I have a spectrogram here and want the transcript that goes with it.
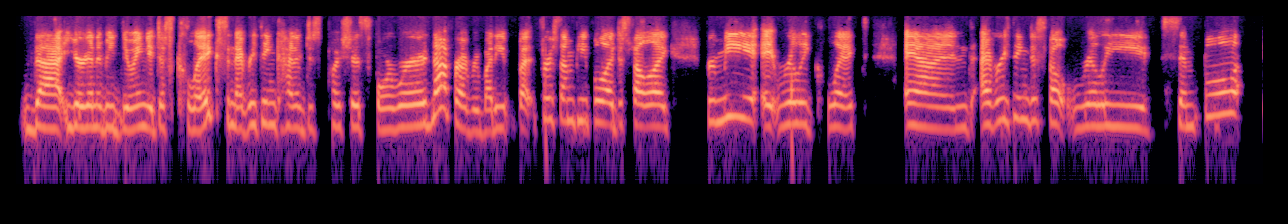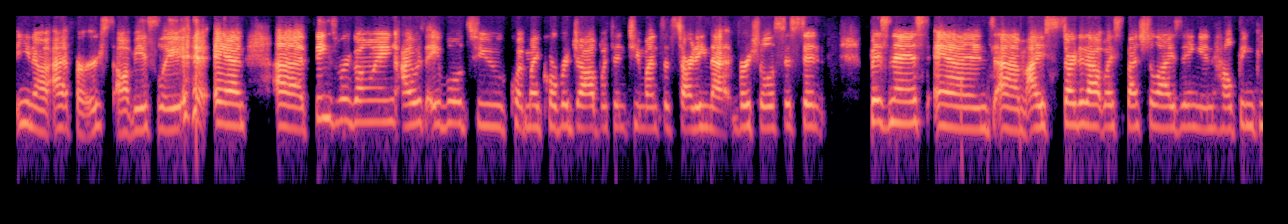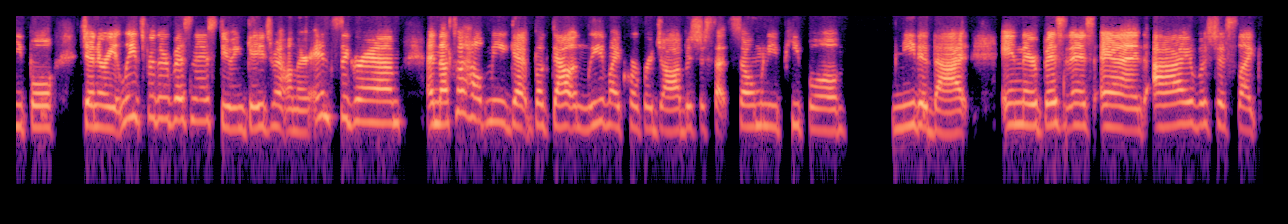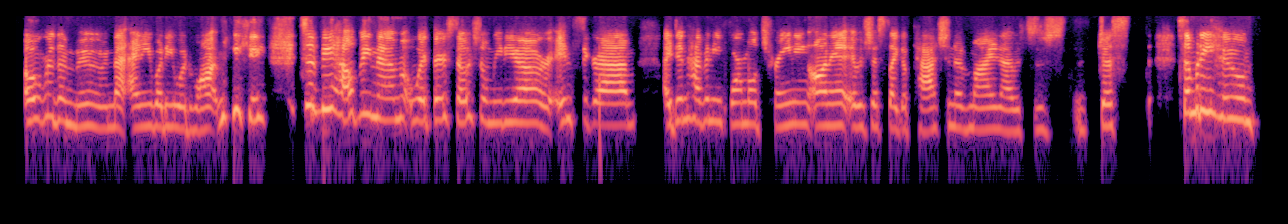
that you're going to be doing, it just clicks and everything kind of just pushes forward. Not for everybody, but for some people, I just felt like for me, it really clicked and everything just felt really simple you know at first obviously and uh, things were going. I was able to quit my corporate job within two months of starting that virtual assistant business and um, i started out by specializing in helping people generate leads for their business do engagement on their instagram and that's what helped me get booked out and leave my corporate job is just that so many people needed that in their business and i was just like over the moon that anybody would want me to be helping them with their social media or instagram. I didn't have any formal training on it. It was just like a passion of mine. I was just just somebody who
